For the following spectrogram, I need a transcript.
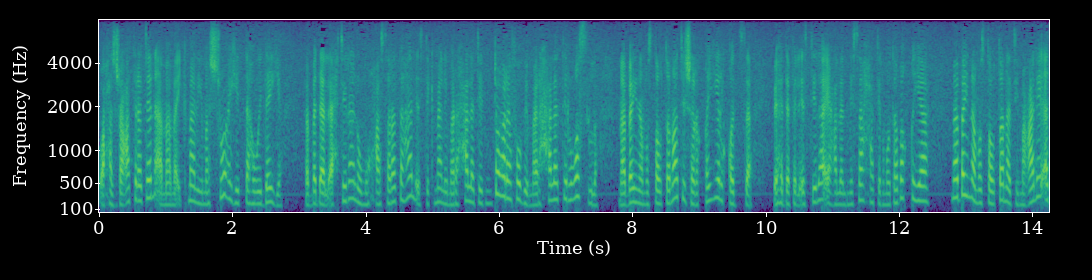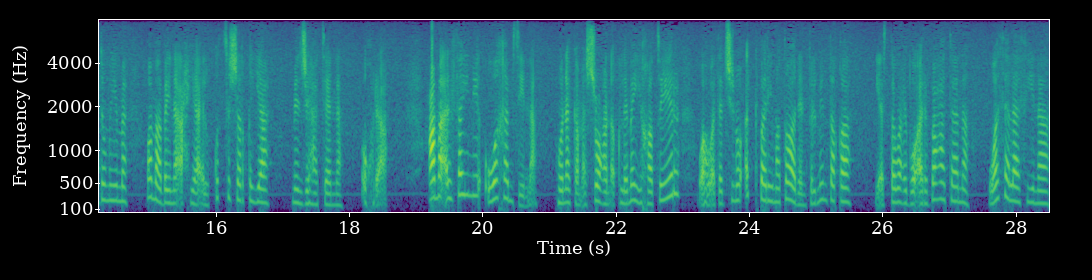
وحجر عثرة أمام إكمال مشروعه التهويدي فبدأ الاحتلال محاصرتها لاستكمال مرحلة تعرف بمرحلة الوصل ما بين مستوطنات شرقي القدس بهدف الاستيلاء على المساحة المتبقية ما بين مستوطنة معالي أدوميم وما بين أحياء القدس الشرقية من جهة أخرى. عام 2050 هناك مشروع إقليمي خطير وهو تدشين أكبر مطار في المنطقة يستوعب 34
